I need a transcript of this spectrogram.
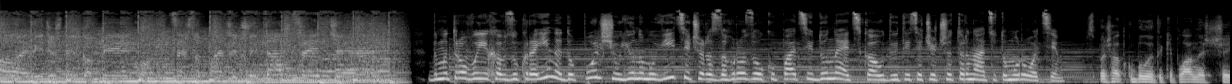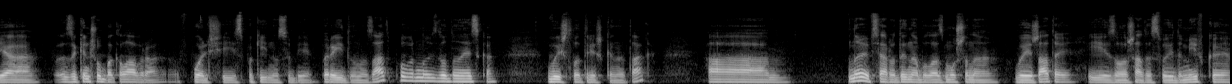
płynę, тільки jest це ж то бачить, чи так nie Дмитро виїхав з України до Польщі у юному віці через загрозу окупації Донецька у 2014 році. Спочатку були такі плани, що я закінчу бакалавра в Польщі і спокійно собі переїду назад, повернусь до Донецька. Вийшло трішки не так. А, ну і вся родина була змушена виїжджати і залишати свої домівки.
